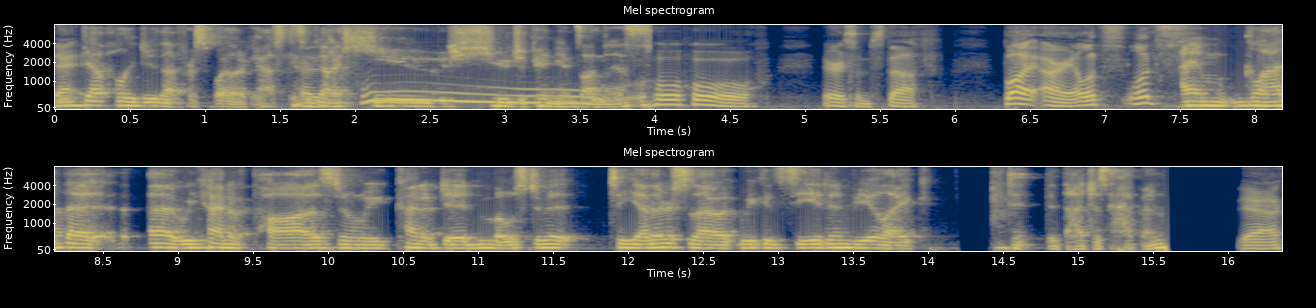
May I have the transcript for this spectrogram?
we definitely do that for spoiler cast because we've got a huge, huge opinions on this. Oh, oh, there's some stuff. But all right, let's let's. I am glad that uh, we kind of paused and we kind of did most of it together so that we could see it and be like, did, did that just happen? Yeah.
